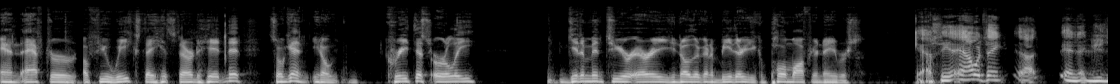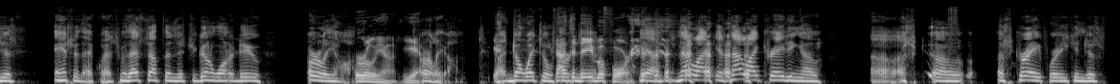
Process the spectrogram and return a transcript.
and after a few weeks, they hit started hitting it. So again, you know, create this early, get them into your area. You know they're going to be there. You can pull them off your neighbors. Yeah, see, and I would think, uh, and you just answered that question. But that's something that you're going to want to do early on. Early on, yeah, Early on. Uh, don't wait till not the first day before. yeah, it's not like it's not like creating a a, a a scrape where you can just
